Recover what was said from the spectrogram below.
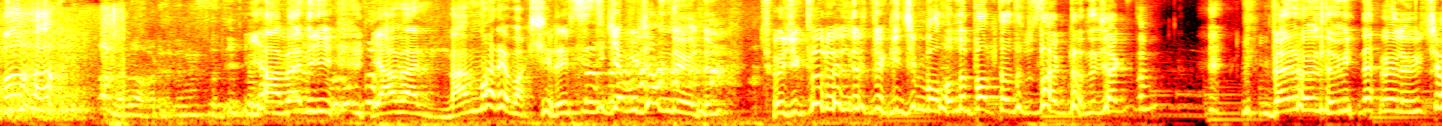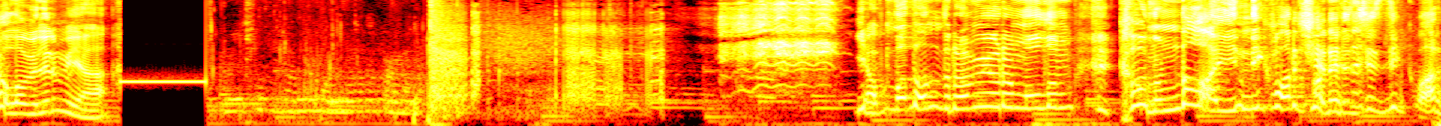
ya ben iyi, ya ben ben var ya bak şerefsizlik yapacağım diye öldüm. Çocukları öldürtmek için balonu patlatıp saklanacaktım. ben öldüm yine böyle bir şey olabilir mi ya? Yapmadan duramıyorum oğlum. Kanımda hainlik var, şerefsizlik var,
